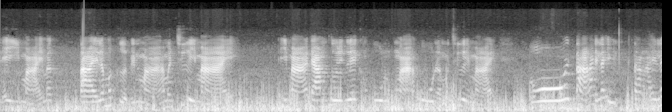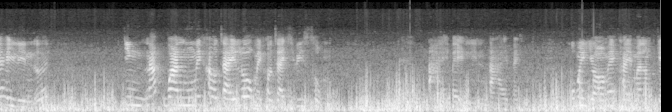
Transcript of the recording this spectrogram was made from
เป็นไอ้หมายมาตายแล้วมาเกิดเป็นหมา มันชื่อไอ้หมายไอ้หมาดำตัวเล็กๆของกูลูกหมากูเนี่ยมันชื่อไอ้หมาย โอ้ยตายแล้วไอ้ตายแล้วไอ้ลินเอ้ยจริงนับวันมึงไม่เข้าใจโลกไม่เข้าใจชีวิตสงตายไปไอ้ลินตายไปกูไม่ยอมให้ใครมารังแก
